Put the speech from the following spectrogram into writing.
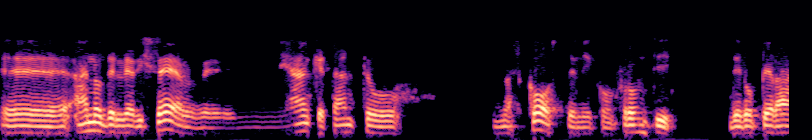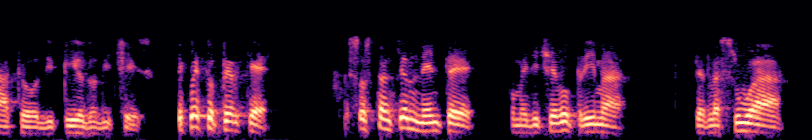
eh, hanno delle riserve, neanche tanto nascoste nei confronti dell'operato di Pio XII. E questo perché? Sostanzialmente, come dicevo prima, per la sua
